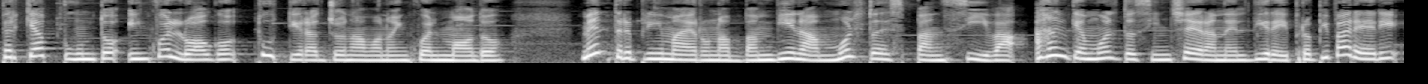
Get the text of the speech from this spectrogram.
perché appunto in quel luogo tutti ragionavano in quel modo. Mentre prima ero una bambina molto espansiva, anche molto sincera nel dire i propri pareri,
